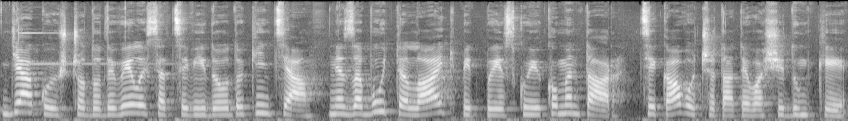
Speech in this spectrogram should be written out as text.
Дякую, що додивилися це відео до кінця. Не забудьте лайк, підписку і коментар. Цікаво читати ваші думки.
